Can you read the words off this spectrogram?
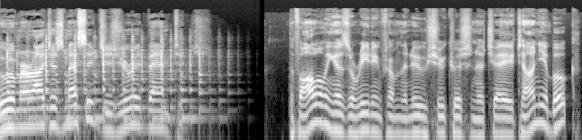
Guru Maharaj's message is your advantage. The following is a reading from the new Sri Krishna Chaitanya book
